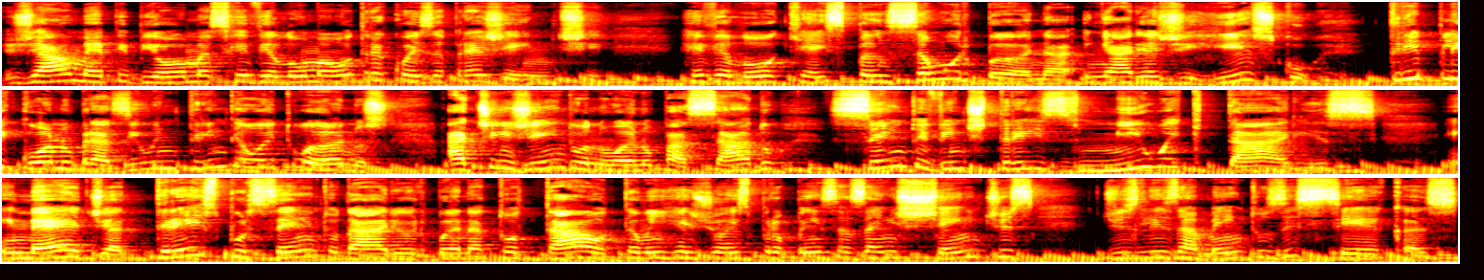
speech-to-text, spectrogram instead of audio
Já o Map Biomas revelou uma outra coisa pra gente. Revelou que a expansão urbana em áreas de risco triplicou no Brasil em 38 anos, atingindo no ano passado 123 mil hectares. Em média, 3% da área urbana total estão em regiões propensas a enchentes, deslizamentos e secas.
